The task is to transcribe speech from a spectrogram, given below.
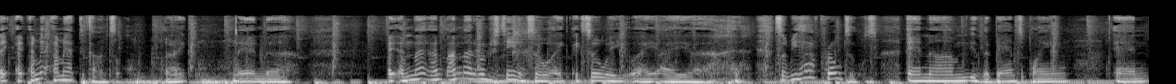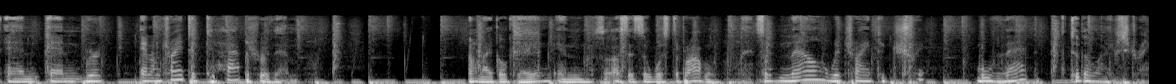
I, I, I'm, at, I'm at the console, all right, and uh, I, I'm not I'm, I'm not understanding. So like, like so I, I, I uh, so we have Pro Tools, and um, the band's playing, and and and we're and I'm trying to capture them. I'm like, okay, and so I said, so what's the problem? So now we're trying to tri- move that to the live stream.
